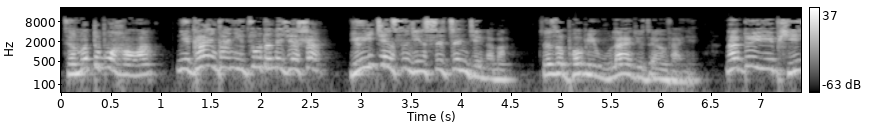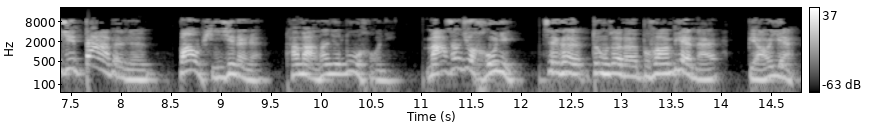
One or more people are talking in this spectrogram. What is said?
怎么都不好啊！你看一看你做的那些事儿，有一件事情是正经的吗？这是泼皮无赖就这样反应。那对于脾气大的人、暴脾气的人。他马上就怒吼你，马上就吼你。这个动作呢不方便来表演，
